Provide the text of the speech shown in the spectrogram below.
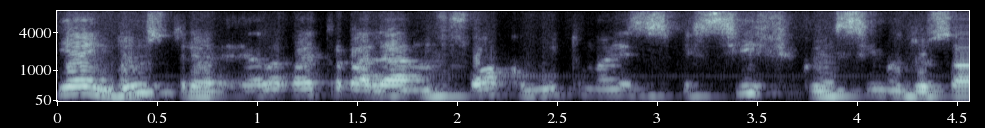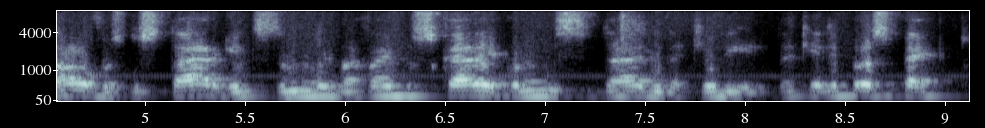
E a indústria ela vai trabalhar um foco muito mais específico em cima dos alvos, dos targets, onde ela vai buscar a economicidade daquele, daquele prospecto.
